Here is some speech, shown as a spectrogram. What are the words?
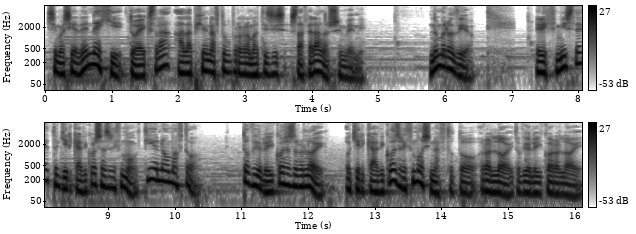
Σημασία δεν έχει το έξτρα, αλλά ποιο είναι αυτό που προγραμματίζεις σταθερά να σου συμβαίνει. Νούμερο 2. Ρυθμίστε τον κυρικαδικό σας ρυθμό. Τι εννοώ με αυτό; Το βιολογικό σας ρολόι. Ο κυρικαδικό ρυθμός είναι αυτό το ρολόι, το βιολογικό ρολόι.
